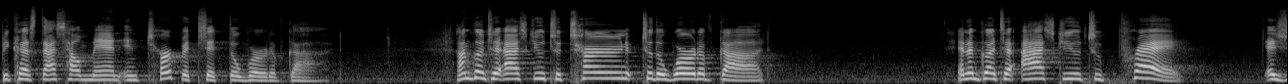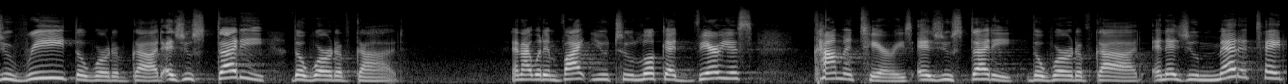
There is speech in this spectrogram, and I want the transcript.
because that's how man interpreted the Word of God. I'm going to ask you to turn to the Word of God. And I'm going to ask you to pray as you read the Word of God, as you study the Word of God. And I would invite you to look at various commentaries as you study the Word of God. And as you meditate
